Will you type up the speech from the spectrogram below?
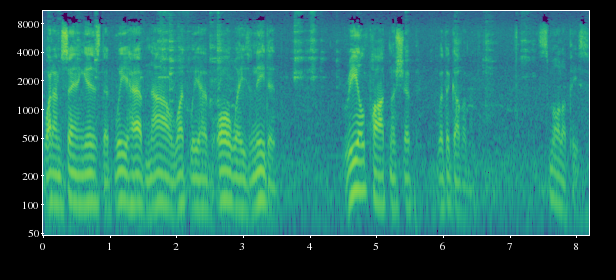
What I'm saying is that we have now what we have always needed real partnership with the government. Smaller piece.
